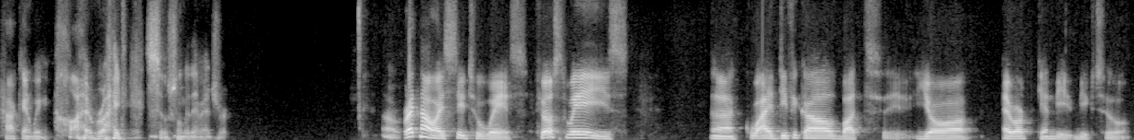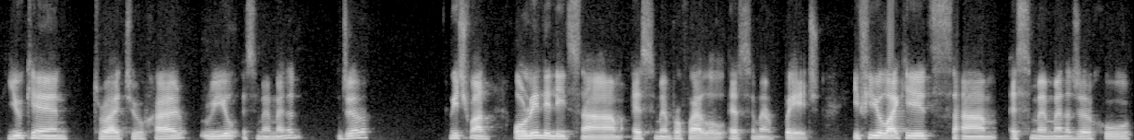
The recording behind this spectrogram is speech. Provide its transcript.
how can we hire right social media manager? Uh, right now, I see two ways. First way is uh, quite difficult, but your effort can be big too. You can try to hire real SMM manager, which one already leads some SMM profile or SMM page. If you like it, some SMM manager who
